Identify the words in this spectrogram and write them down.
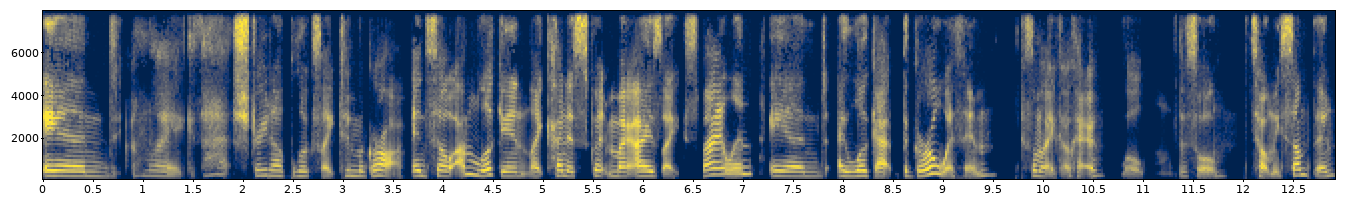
And I'm like, that straight up looks like Tim McGraw. And so I'm looking, like, kind of squinting my eyes, like smiling. And I look at the girl with him because I'm like, okay, well, this will tell me something.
